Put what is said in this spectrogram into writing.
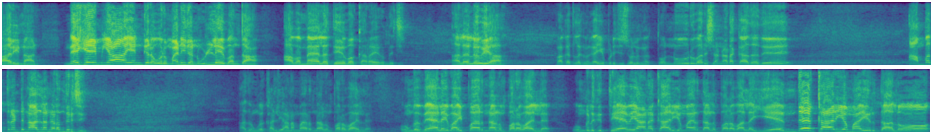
மாறினான். நெகேமியா என்கிற ஒரு மனிதன் உள்ளே வந்தான். அவன் மேல தேவ கரை இருந்துச்சு. அலலூயா பக்கத்துல இருக்க கையை பிடிச்சு சொல்லுங்க. தொண்ணூறு வருஷம் நடக்காதது. 52 ரெண்டு நாள்ல நடந்துருச்சு. அது உங்க கல்யாணமா இருந்தாலும் பரவாயில்ல. உங்க வேலை வாய்ப்பா இருந்தாலும் பரவாயில்ல. உங்களுக்கு தேவையான காரியமா இருந்தாலும் பரவாயில்ல. எந்த காரியமா இருந்தாலும்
